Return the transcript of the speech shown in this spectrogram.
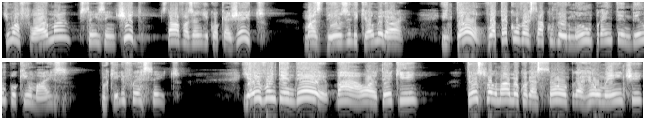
de uma forma sem sentido, estava fazendo de qualquer jeito, mas Deus ele quer o melhor. Então, vou até conversar com o meu irmão para entender um pouquinho mais, porque ele foi aceito. E aí eu vou entender, bah, ó, eu tenho que transformar meu coração para realmente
